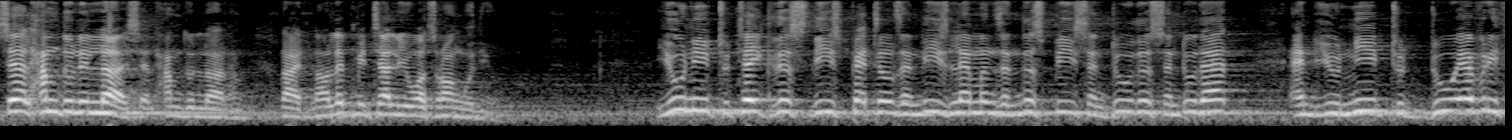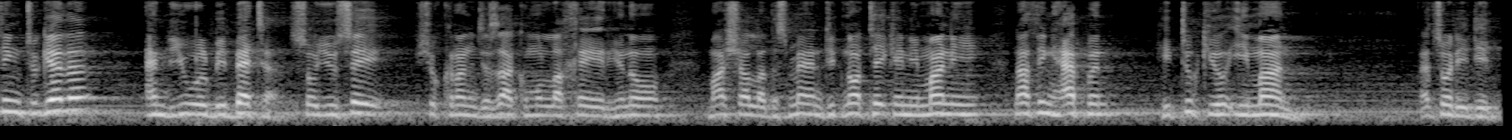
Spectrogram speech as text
Say alhamdulillah, say alhamdulillah. alhamdulillah. Right, now let me tell you what's wrong with you. You need to take this, these petals and these lemons and this piece and do this and do that, and you need to do everything together and you will be better. So you say, Shukran, Jazakumullah khair. You know, mashallah, this man did not take any money, nothing happened. He took your iman. That's what he did.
